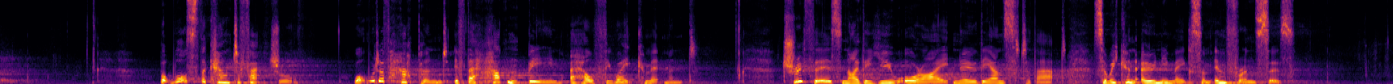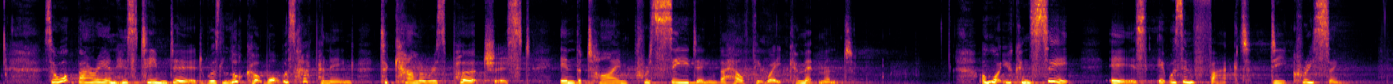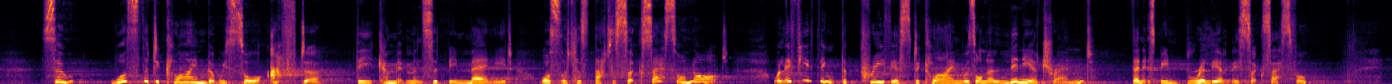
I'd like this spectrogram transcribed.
But what's the counterfactual? What would have happened if there hadn't been a healthy weight commitment? Truth is, neither you or I know the answer to that, so we can only make some inferences. So, what Barry and his team did was look at what was happening to calories purchased in the time preceding the healthy weight commitment. And what you can see is it was in fact decreasing. So, was the decline that we saw after the commitments had been made, was that a, success or not? Well, if you think the previous decline was on a linear trend, then it's been brilliantly successful.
